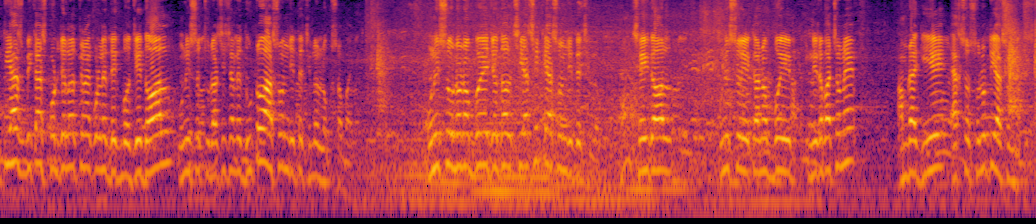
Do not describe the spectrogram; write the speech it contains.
ইতিহাস বিকাশ পর্যালোচনা করলে দেখব যে দল উনিশশো চুরাশি সালে দুটো আসন জিতেছিল লোকসভায়। উনিশশো যে দল ছিয়াশিটি আসন জিতেছিল, সেই দল উনিশশো একানব্বই নির্বাচনে আমরা গিয়ে একশো ষোলোটি আসন জিতেছি।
